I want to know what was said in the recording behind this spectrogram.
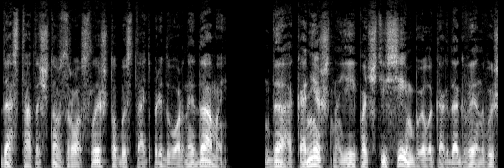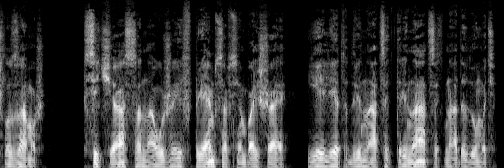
достаточно взрослая, чтобы стать придворной дамой. Да, конечно, ей почти семь было, когда Гвен вышла замуж. Сейчас она уже и впрямь совсем большая, ей лет двенадцать-тринадцать, надо думать.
